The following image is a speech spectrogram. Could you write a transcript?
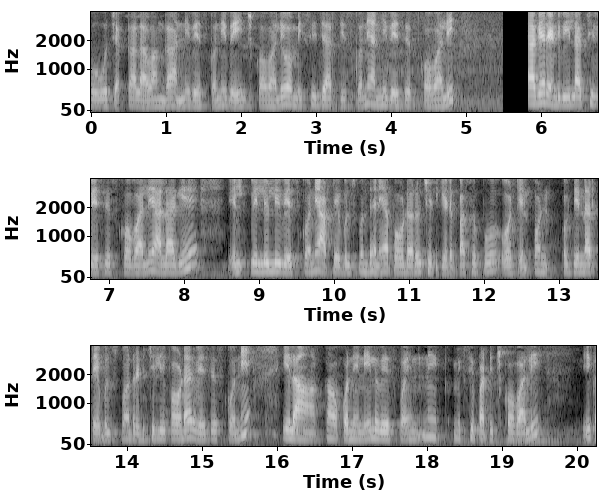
పువ్వు చెక్క లవంగా అన్నీ వేసుకొని వేయించుకోవాలి. ఓ మిక్సీ జార్ తీసుకొని అన్నీ వేసేసుకోవాలి. అలాగే రెండు వీలాచి వేసేసుకోవాలి. అలాగే వెల్లుల్లి వేసుకొని హాఫ్ టేబుల్ స్పూన్ ధనియా పౌడరు చిటికెడు పసుపు ఒకటి ఒకటిన్నర టేబుల్ స్పూన్ రెడ్ చిల్లీ పౌడర్ వేసేసుకొని ఇలా కొన్ని నీళ్ళు వేసుకొని మిక్సీ పట్టించుకోవాలి. ఇక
